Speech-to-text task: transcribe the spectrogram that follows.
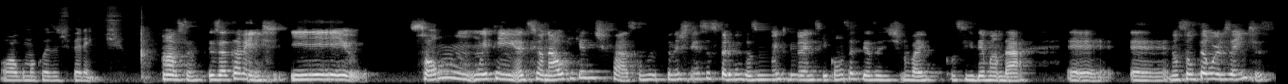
ou alguma coisa diferente? Nossa, exatamente. E só um, item adicional, o que, que, a gente faz? Quando, quando, a gente tem essas perguntas muito grandes, que com certeza a gente não vai conseguir demandar, é, é, não são tão urgentes,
